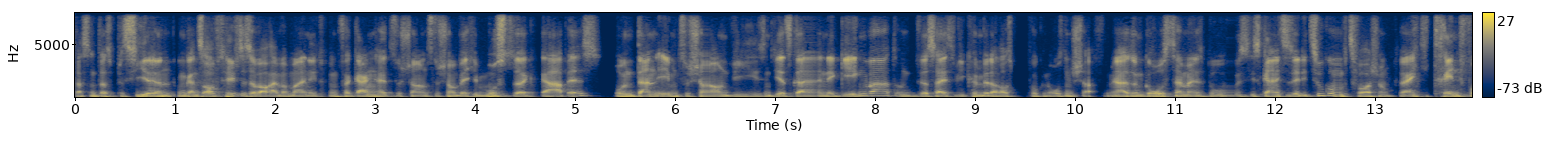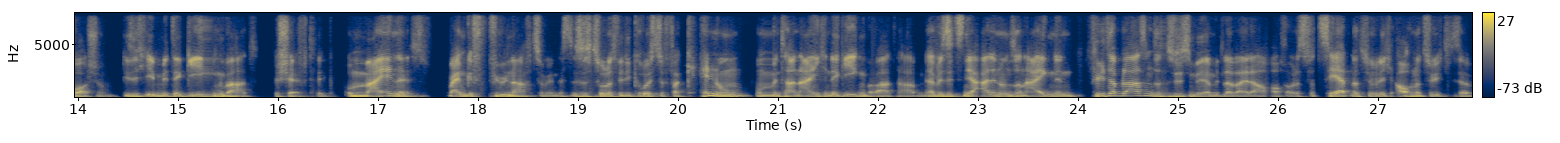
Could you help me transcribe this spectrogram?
das und das passieren. Und ganz oft hilft es aber auch einfach mal in Richtung Vergangenheit zu schauen, zu schauen, welche Muster gab es und dann eben zu schauen, wie sind die jetzt gerade in der Gegenwart und das heißt, wie können wir daraus Prognosen schaffen. Also ein Großteil meines Berufs ist gar nicht so sehr die Zukunftsforschung, sondern eigentlich die Trendforschung, die sich eben mit der Gegenwart beschäftigt. Und meines meinem Gefühl nach zumindest, ist es so, dass wir die größte Verkennung momentan eigentlich in der Gegenwart haben. Ja, wir sitzen ja alle in unseren eigenen Filterblasen, das wissen wir ja mittlerweile auch, aber das verzerrt natürlich auch natürlich dieser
